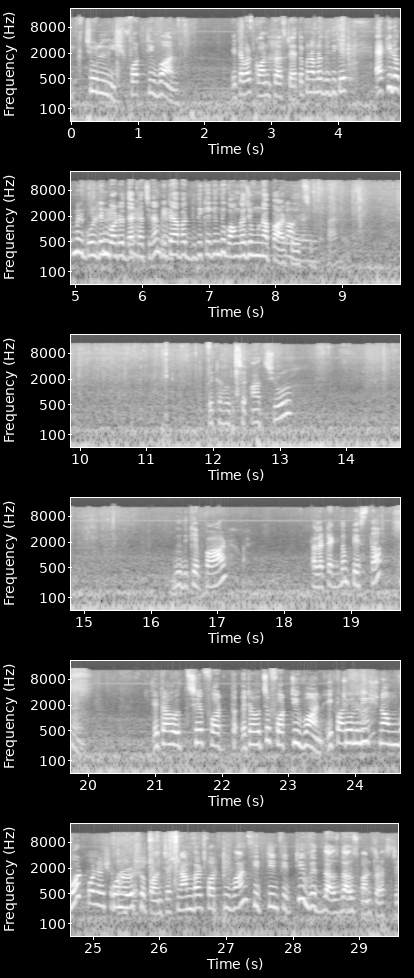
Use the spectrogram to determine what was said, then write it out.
একচল্লিশ ফর্টি ওয়ান এটা আবার কন্ট্রাস্ট এতক্ষণ আমরা দুদিকে একই রকমের গোল্ডেন বর্ডার দেখাচ্ছিলাম। এটা আবার দুদিকে কিন্তু গঙ্গা যমুনা পার হয়েছে। এটা হচ্ছে আঁচল। দুদিকে পার। কালারটা একদম পেস্তা। এটা হচ্ছে এটা হচ্ছে ফর্টি ওয়ান একচল্লিশ নম্বর 1550 পনেরোশো পঞ্চাশ। Number forty one fifteen fifty with blouse blouse কন্ট্রাস্টে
